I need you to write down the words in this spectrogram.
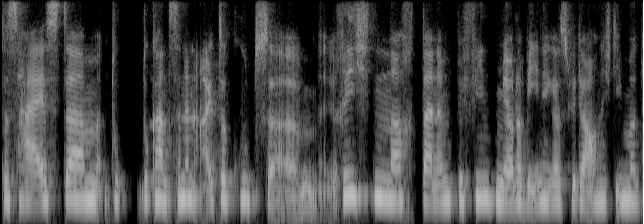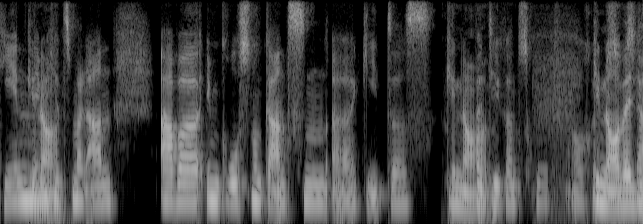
Das heißt, ähm, du, du kannst deinen Alter gut ähm, richten nach deinem Befinden, mehr oder weniger. Es wird ja auch nicht immer gehen, genau. nehme ich jetzt mal an. Aber im Großen und Ganzen äh, geht das genau. bei dir ganz gut. Auch genau, weil die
